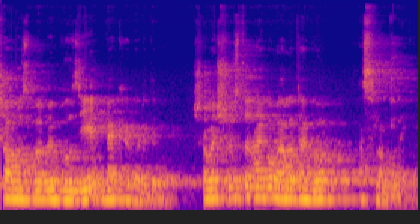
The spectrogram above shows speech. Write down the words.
সহজভাবে বুঝিয়ে ব্যাখ্যা করে দেবো। সবাই সুস্থ থাকো, ভালো থাকো। আসসালামু আলাইকুম।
